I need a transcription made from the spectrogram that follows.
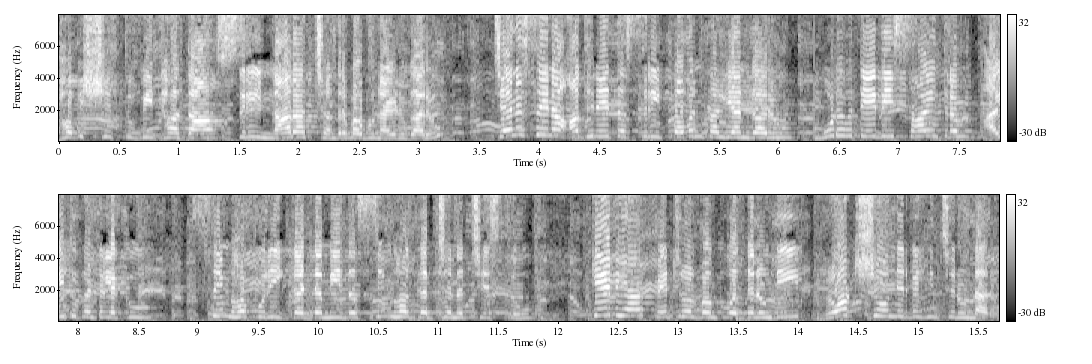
భవిష్యత్తు విధాత శ్రీ నారా చంద్రబాబు నాయుడు గారు జనసేన అధినేత శ్రీ పవన్ కళ్యాణ్ గారు మూడవ తేదీ సాయంత్రం ఐదు గంటలకు సింహపురి గడ్డ మీద సింహ గర్జన చేస్తూ కేవీఆర్ పెట్రోల్ బంక్ వద్ద నుండి రోడ్ షో నిర్వహించనున్నారు.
